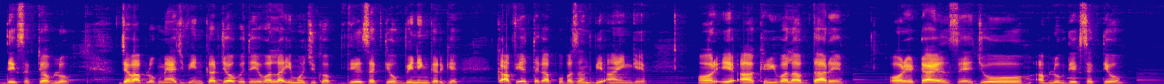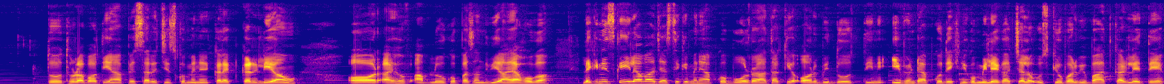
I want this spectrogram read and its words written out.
देख सकते हो आप लोग। जब आप लोग मैच विन कर जाओगे तो ये वाला इमोजी को आप दे सकते हो विनिंग करके। काफ़ी हद तक आपको पसंद भी आएँगे। और ये आखिरी वाला अवतार है, और ये टाइल्स है, जो आप लोग देख सकते हो। तो थोड़ा बहुत यहाँ पे सारी चीज़ को मैंने कलेक्ट कर लिया हूँ। और आई होप आप लोगों को पसंद भी आया होगा। लेकिन इसके अलावा जैसे कि मैंने आपको बोल रहा था कि और भी दो तीन इवेंट आपको देखने को मिलेगा, चलो उसके ऊपर भी बात कर लेते हैं।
